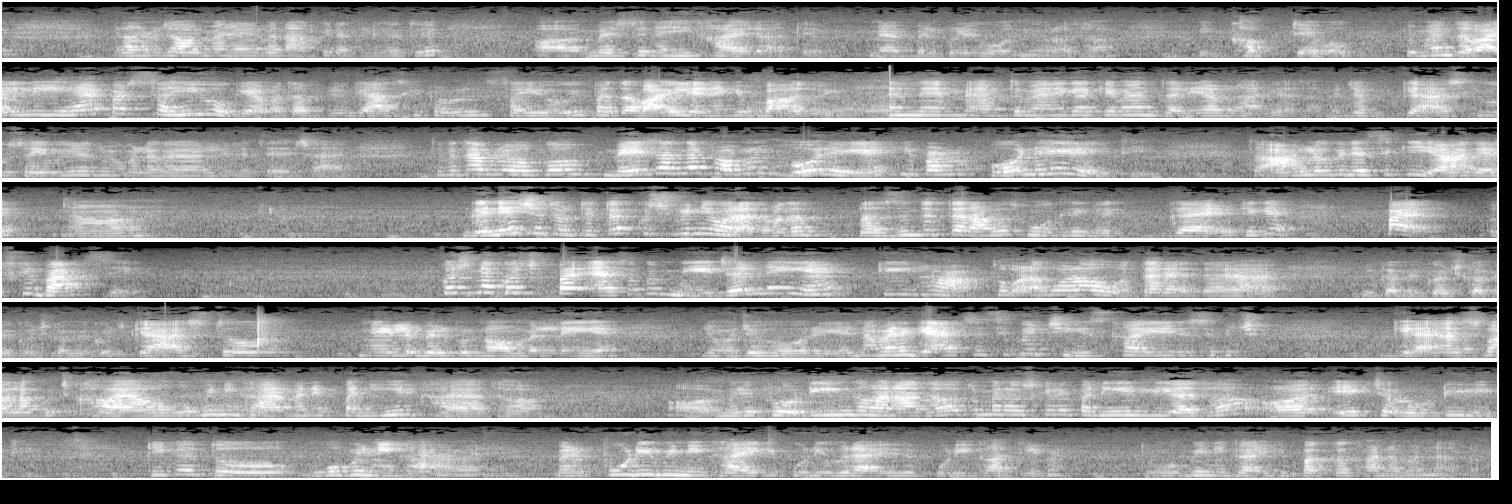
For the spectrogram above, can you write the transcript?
राजमा चावल मैंने बना के रख लिए थे, और मेरे से नहीं खाए जाते। मेरा बिल्कुल ही वो नहीं हो रहा था एक हफ़्ते वो। तो मैंने दवाई ली है, पर सही हो गया मतलब जो गैस की प्रॉब्लम सही हो गई, पर दवाई लेने के बाद हुई। मैंने मैं- तो मैंने कहा कि मैंने दलिया बना लिया था। जब गैस की वो सही हुई ना तो मेरे को लगा, यार, ले लेते हैं चाय। तो पता आप लोगों को, मेरे साथ ना प्रॉब्लम हो रही है, ये प्रॉब्लम हो नहीं रही थी। तो आप लोगों जैसे कि याद है गणेश चतुर्थी तक कुछ भी नहीं हो रहा था मतलब दस दिन तक आप लोग स्मूथली गए ठीक है? पर उसके बाद से कुछ ना कुछ, पर ऐसा कोई मेजर नहीं है कि हाँ थोड़ा थोड़ा होता रहता है यार कभी कुछ कभी कुछ कभी कुछ। गैस तो मेरे लिए बिल्कुल नॉर्मल नहीं है, जो मुझे हो रही है। ना मैंने गैस जैसी कोई चीज़ खाई है, जैसे कुछ गैस वाला कुछ खाया हो, वो भी नहीं खाया, मैंने पनीर खाया था। और मुझे प्रोटीन खाना था तो मैंने उसके लिए पनीर लिया था और एक रोटी ली थी। ठीक है? तो वो भी नहीं खाया मैंने। मैंने पूड़ी भी नहीं खाई कि पूड़ी बनाई तो पूड़ी खाती मैं। तो वो भी नहीं खाई कि पक्का खाना बनना था।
